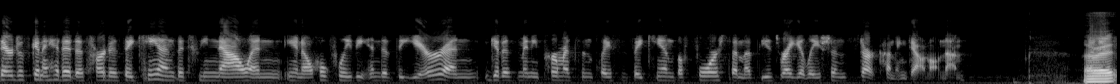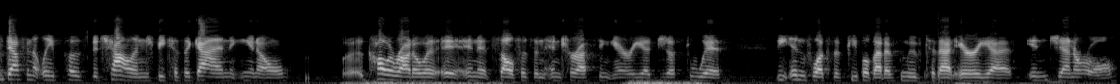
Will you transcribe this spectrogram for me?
they're just going to hit it as hard as they can between now and you know hopefully the end of the year and get as many permits in place as they can before some of these regulations start coming down on them. All right. It's definitely posed a challenge because again, you know, Colorado in itself is an interesting area just with the influx of people that have moved to that area in general.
